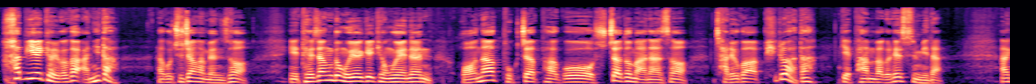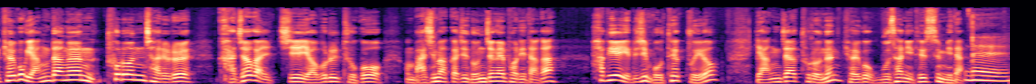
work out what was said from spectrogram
합의의 결과가 아니다. 라고 주장하면서 이 대장동 의혹의 경우에는 워낙 복잡하고 숫자도 많아서 자료가 필요하다. 이렇게 반박을 했습니다. 아, 결국 양당은 토론 자료를 가져갈지 여부를 두고 마지막까지 논쟁을 벌이다가 합의에 이르지 못했고요. 양자 토론은 결국 무산이 됐습니다. 네.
